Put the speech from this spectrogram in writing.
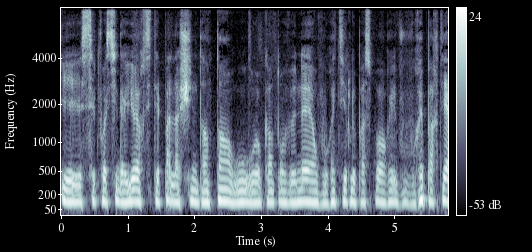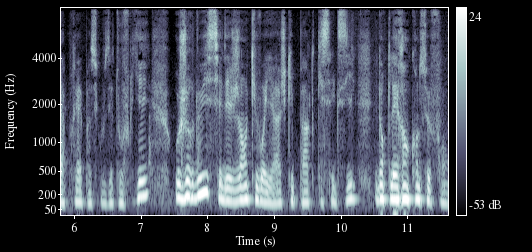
et cette fois-ci d'ailleurs, c'était pas la Chine d'antan où euh, quand on venait, on vous retire le passeport et vous vous repartez après parce que vous êtes ouvrier. Aujourd'hui, c'est des gens qui voyagent, qui partent, qui s'exilent. Et donc les rencontres se font.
